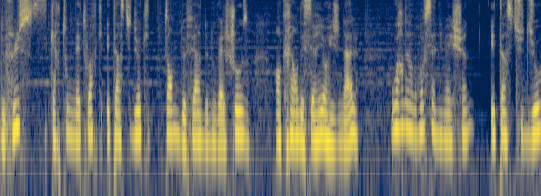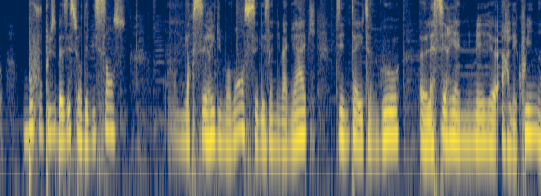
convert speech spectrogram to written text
De plus, si Cartoon Network est un studio qui tente de faire de nouvelles choses en créant des séries originales, Warner Bros. Animation est un studio beaucoup plus basé sur des licences. Leur série du moment, c'est les Animaniacs, Teen Titan Go, euh, la série animée euh, Harley Quinn.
